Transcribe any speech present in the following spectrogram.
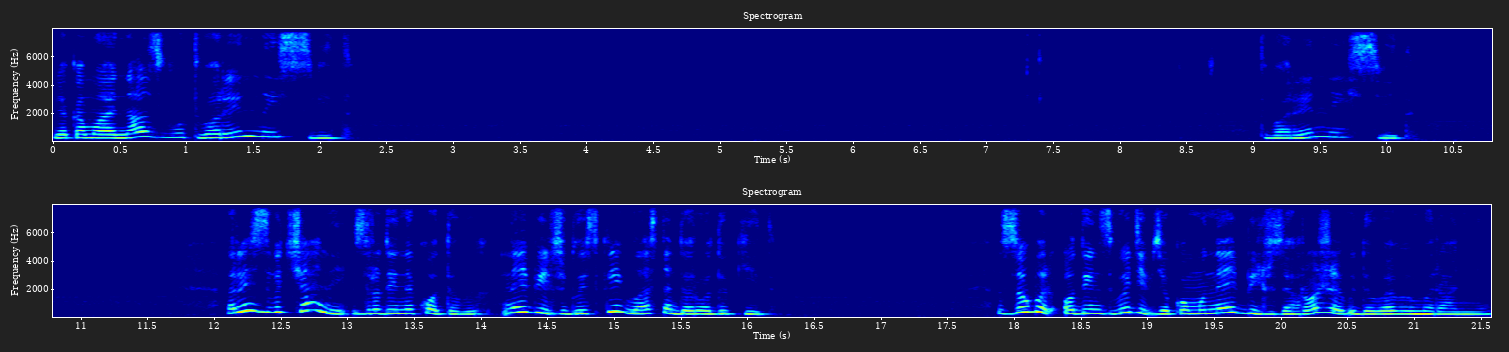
яка має назву Тваринний світ. Тваринний світ. Рись звичайний з родини котових найбільш близький власне до роду кіт. Зубр один з видів, якому найбільш загрожує видове вимирання.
